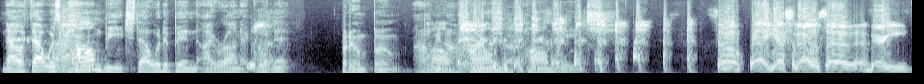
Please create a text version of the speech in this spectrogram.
Now, if that was Um, Palm Beach, that would have been ironic, wouldn't it? Boom, boom. Oh, Palm, don't have a Palm. Palm Beach. So uh, yeah, so that was a, a very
